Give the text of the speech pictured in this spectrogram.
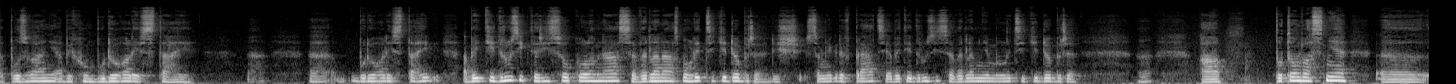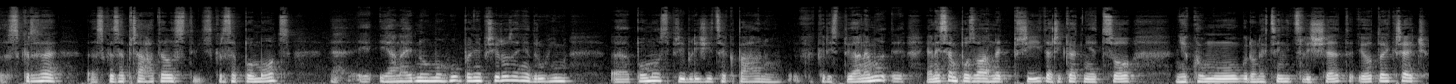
eh, pozvání, abychom budovali vztahy. Eh, budovali vztahy, aby ti druzí, kteří jsou kolem nás, se vedle nás mohli cítit dobře. Když jsem někde v práci, aby ti druzí se vedle mě mohli cítit dobře. A potom vlastně skrze, skrze přátelství, skrze pomoc, já najednou mohu úplně přirozeně druhým pomoct přiblížit se k pánu, k Kristu. Já, nemu, já nejsem pozván hned přijít a říkat něco někomu, kdo nechce nic slyšet. Jo, to je křeč.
